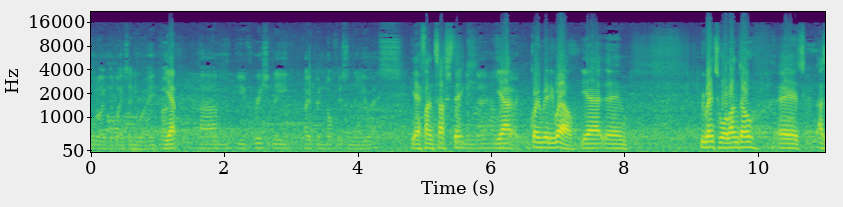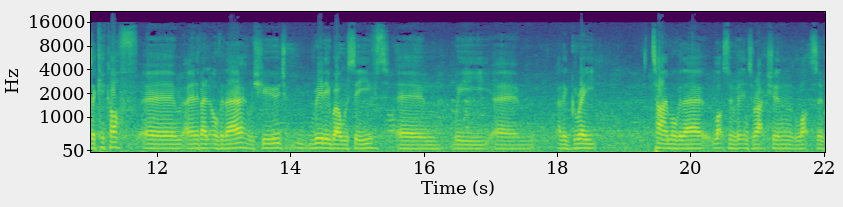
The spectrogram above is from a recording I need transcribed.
all over the place anyway but yep um, you've recently opened an office in the US. Yeah, fantastic. Yeah, going really well. Yeah, um, we went to Orlando uh, as a kick-off. Um, an event over there was huge, really well received. Um, we um, had a great time over there. Lots of interaction. Lots of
